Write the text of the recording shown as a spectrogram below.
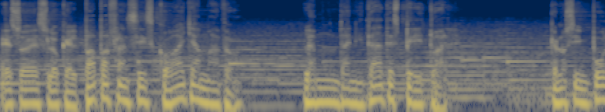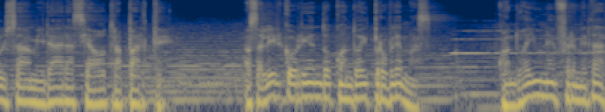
Eso es lo que el Papa Francisco ha llamado la mundanidad espiritual, que nos impulsa a mirar hacia otra parte, a salir corriendo cuando hay problemas, cuando hay una enfermedad,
